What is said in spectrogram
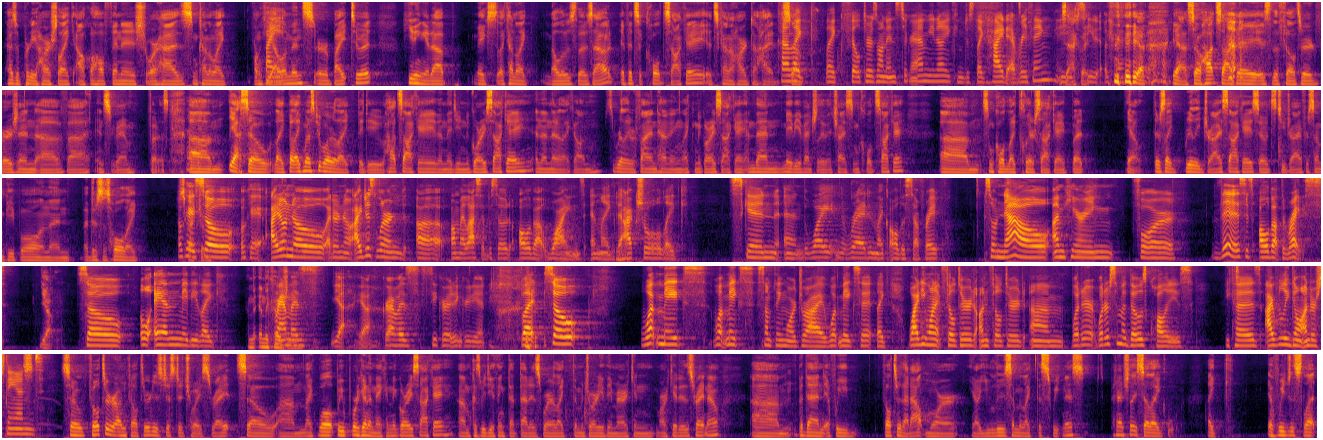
has a pretty harsh like alcohol finish or has some kind of like funky elements or a bite to it, heating it up makes like kind of like mellows those out. If it's a cold sake, it's kind of hard to hide. kind of So- like like filters on Instagram. You know, you can just like hide everything. And Exactly. Okay. yeah, yeah. So hot sake is the filtered version of uh, Instagram photos. Um, yeah. So like, but like most people are like they do hot sake, then they do nigori sake, and then they're like, oh, I'm really refined having like nigori sake, and then maybe eventually they try some cold sake, um, some cold like clear sake, but. You know, there's like really dry sake, so it's too dry for some people, and then there's this whole like. Okay, spectrum. so okay, I don't know. I don't know. I just learned uh, on my last episode all about wines and like Mm-hmm. the actual like skin and the white and the red and like all this stuff, right? So now I'm hearing for this, it's all about the rice. yeah, So, well, and maybe like and the, and the grandma's yeah yeah. Grandma's secret ingredient. But so what makes what makes something more dry? What makes it like why do you want it filtered unfiltered? Um, what are what are some of those qualities? Because i really don't understand. So filtered or unfiltered is just a choice, right? So um, like, well, we, we're gonna make a Nigori sake because we do think that that is where like the majority of the American market is right now. Um, but then if we filter that out more, you know, you lose some of like the sweetness potentially. So like, like if we just let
